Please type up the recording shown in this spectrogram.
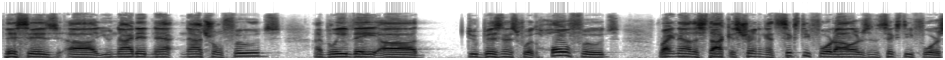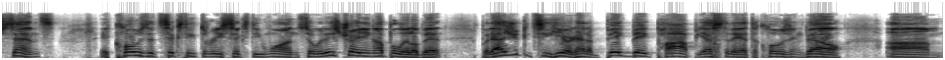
This is uh, United Nat Natural Foods. I believe they uh, do business with Whole Foods. Right now, the stock is trading at $64.64. It closed at 63.61, so it is trading up a little bit. But as you can see here, it had a big, big pop yesterday at the closing bell, um,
